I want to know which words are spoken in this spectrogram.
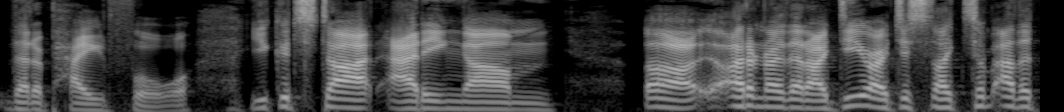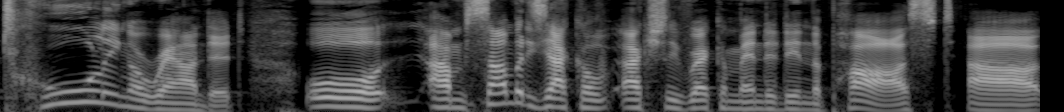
that are paid for. You could start adding, um, uh, I don't know that idea. I just like some other tooling around it, or um, somebody's actually recommended in the past, uh,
